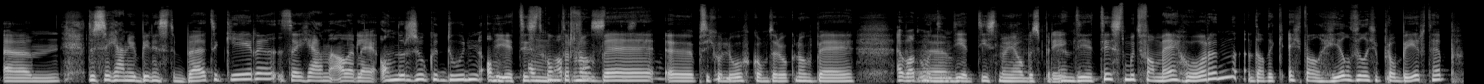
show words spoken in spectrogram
Um, dus ze gaan nu binnenste buiten keren. Ze gaan allerlei onderzoeken doen. Om, diëtist om komt er nog bij. Psycholoog hmm. komt er ook nog bij. En wat moet een ehm, diëtist met jou bespreken? Een diëtist moet van mij horen dat ik echt al heel veel geprobeerd heb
